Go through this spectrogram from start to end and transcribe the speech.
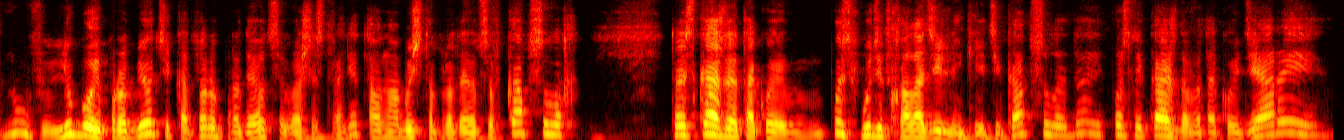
ну, любой пробиотик, который продается в вашей стране, то он обычно продается в капсулах. То есть каждый такой, пусть будет в холодильнике эти капсулы, да, и после каждого такой диареи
